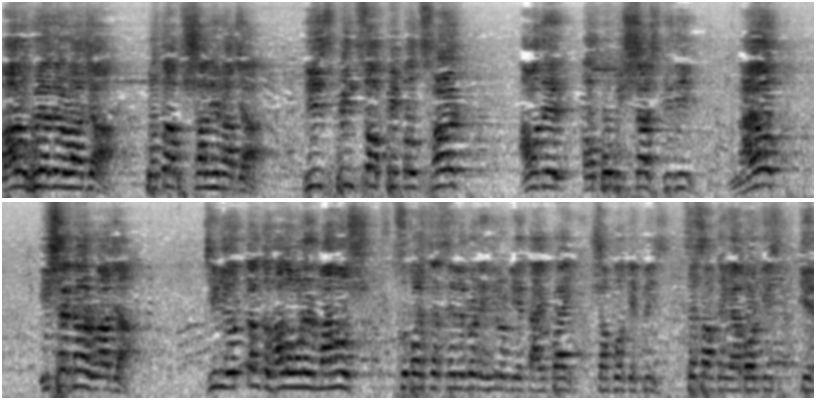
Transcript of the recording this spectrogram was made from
বারো রাজা, প্রতাপশালী রাজা his prince of people's heart আমাদের অপবিশ্বাস দিদির নায়ক ইশাখার রাজা, যিনি অত্যন্ত ভালো মনের মানুষ সুপারস্টার সেলিব্রিটি হিরো দিয়ে তাই পাই। সম্পর্কে please say something about this দিয়ে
